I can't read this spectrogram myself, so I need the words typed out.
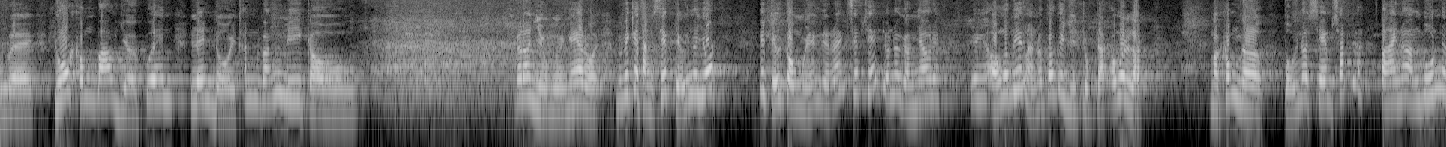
về Chúa không bao giờ quên Lên đồi thanh vắng đi cầu. Cái đó nhiều người nghe rồi. Với cái thằng xếp chữ nó dốt. Cái chữ cầu nguyện thì ráng xếp xếp cho nó gần nhau đi. Ông có biết là nó có cái gì trục trặc Ông có lệch Mà không ngờ tụi nó xem sách đó, tay nó ăn bún đó,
